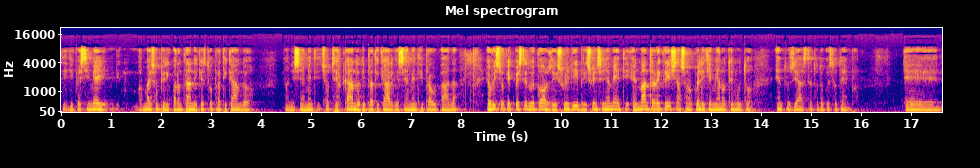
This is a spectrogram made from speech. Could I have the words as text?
di, di questi miei, ormai sono più di 40 anni che sto praticando gli insegnamenti, sto cercando di praticare gli insegnamenti di Prabhupada e ho visto che queste due cose, i suoi libri, i suoi insegnamenti e il mantra di Krishna sono quelli che mi hanno tenuto entusiasta tutto questo tempo. E,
